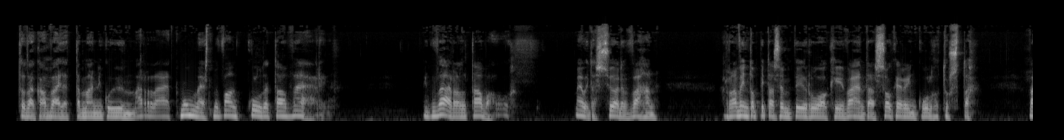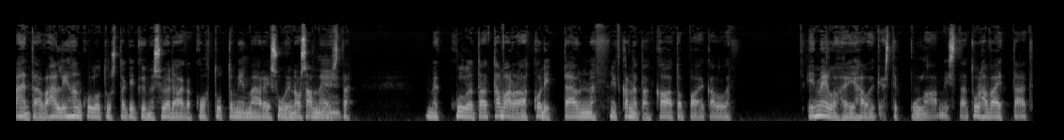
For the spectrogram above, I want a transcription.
totakaan väitettä mä en niin kuin ymmärrä. Et mun mielestä me vaan kulutetaan väärin. Niin kuin väärällä tavalla. Me pitäisi syödä vähän ravintopitaisempia ruokia, vähentää sokerin kulutusta, vähentää vähän lihan kulutustakin. Kyllä me syödään aika kohtuuttomia mm. määriä, suurin osa mm. meistä. Mm. Me kulutetaan tavaraa kodit täynnä, niitä kannetaan kaatopaikalle. Ei meillä ole ihan oikeasti pulaa mistään. Turha väittää, että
